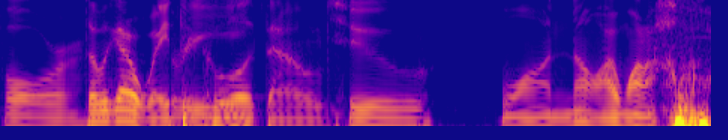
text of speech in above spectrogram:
four, Then we gotta wait to cool it down. two, one. No, I want to.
